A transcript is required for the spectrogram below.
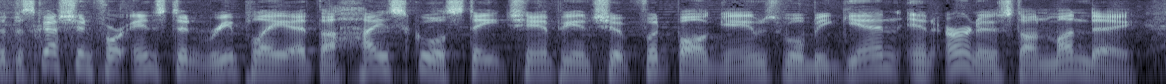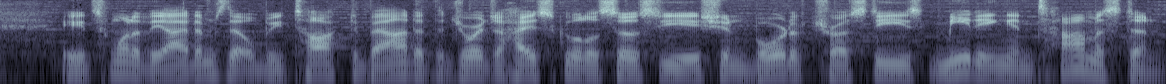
The discussion for instant replay at the high school state championship football games will begin in earnest on Monday. It's one of the items that will be talked about at the Georgia High School Association Board of Trustees meeting in Thomaston.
